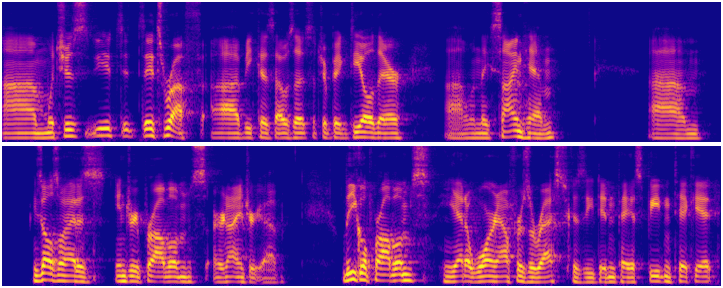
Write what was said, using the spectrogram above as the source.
um, which is it's, it's, rough uh, because that was a, such a big deal there uh, when they signed him. Um, he's also had his injury problems, or not injury, uh, legal problems. He had a warrant out for his arrest because he didn't pay a speeding ticket.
